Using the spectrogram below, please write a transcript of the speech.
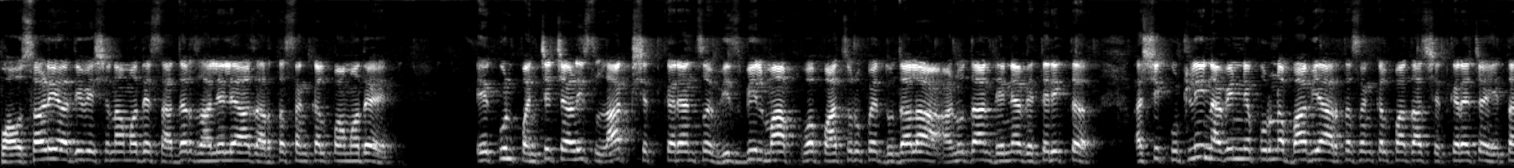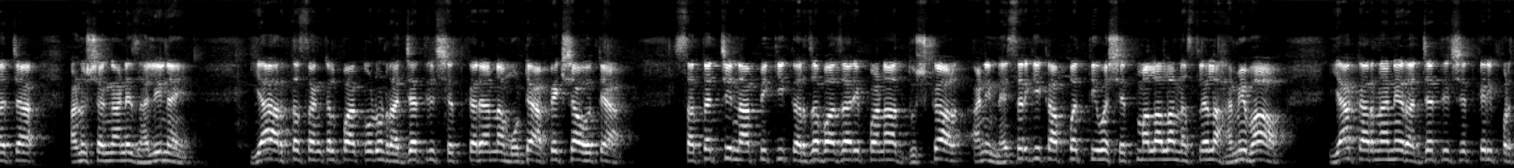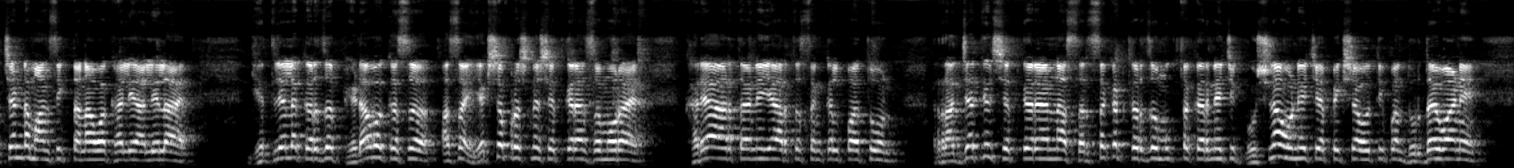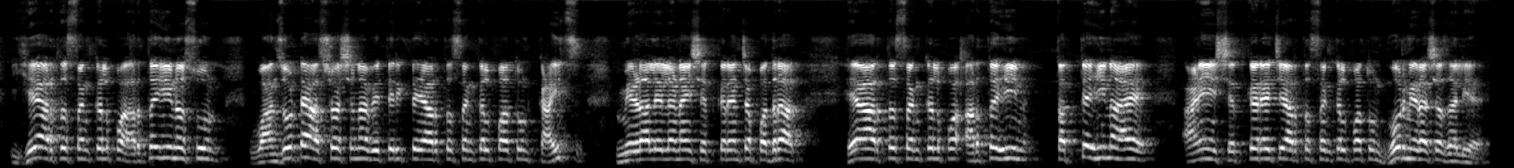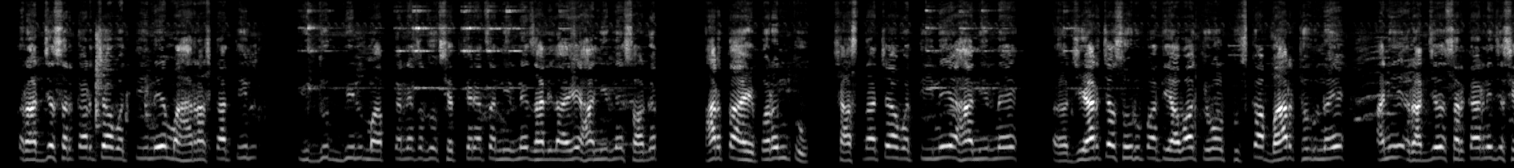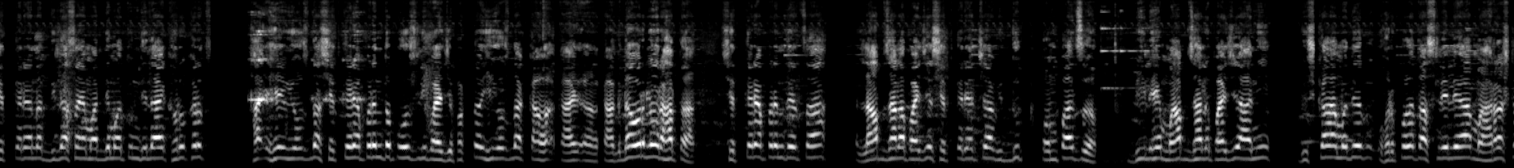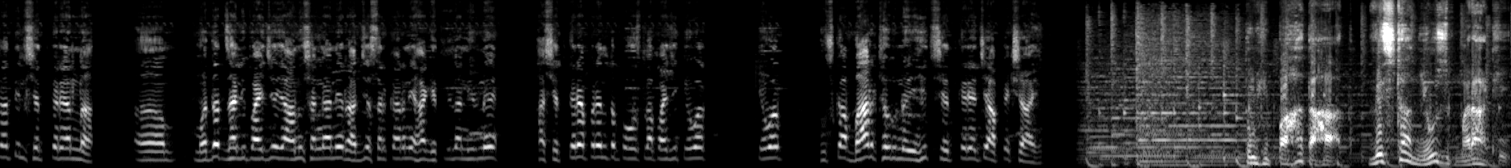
पावसाळी अधिवेशनामध्ये सादर झालेल्या आज अर्थसंकल्पामध्ये एकूण पंचेचाळीस लाख शेतकऱ्यांचं वीज बिल माफ व पाच रुपये दुधाला अनुदान देण्याव्यतिरिक्त अशी कुठलीही नाविन्यपूर्ण बाब या अर्थसंकल्पात आज शेतकऱ्याच्या हिताच्या अनुषंगाने झाली नाही? या अर्थसंकल्पाकडून राज्यातील शेतकऱ्यांना मोठ्या अपेक्षा होत्या. सततची नापिकी कर्जबाजारीपणा दुष्काळ आणि नैसर्गिक आपत्ती व शेतमालाला नसलेला हमीभाव या कारणाने राज्यातील शेतकरी प्रचंड मानसिक तणावाखाली आलेला आहे. घेतलेलं कर्ज फेडावं कसं? असा यक्ष प्रश्न शेतकऱ्यांसमोर आहे. खऱ्या अर्थाने या अर्थसंकल्पातून राज्यातील शेतकऱ्यांना सरसकट कर्जमुक्त करण्याची घोषणा होण्याची अपेक्षा होती पण दुर्दैवाने हे अर्थसंकल्प अर्थहीन असून वांजोट्या आश्वासनाव्यतिरिक्त या अर्थसंकल्पातून काहीच मिळालेलं नाही शेतकऱ्यांच्या पदरात. हे अर्थसंकल्प अर्थहीन तथ्यहीन आहे आणि शेतकऱ्याची अर्थसंकल्पातून घोर निराशा झाली आहे. राज्य सरकारच्या वतीने महाराष्ट्रातील विद्युत बिल माफ करण्याचा जो शेतकऱ्याचा निर्णय झालेला आहे हा निर्णय स्वागत अर्थ आहे. परंतु शासनाच्या वतीने हा निर्णय जी आरच्या स्वरूपात यावा केवळ फुसका बार ठरू नये. आणि राज्य सरकारने जे शेतकऱ्यांना दिलासा या माध्यमातून दिला आहे खरोखरच हा हे योजना शेतकऱ्यापर्यंत पोहोचली पाहिजे. फक्त ही योजना का का कागदावर न राहता शेतकऱ्यापर्यंत याचा लाभ झाला पाहिजे. शेतकऱ्याच्या विद्युत पंपाचं बिल हे माफ झालं पाहिजे आणि दुष्काळामध्ये होरपळत असलेल्या महाराष्ट्रातील शेतकऱ्यांना मदत झाली पाहिजे. या अनुषंगाने राज्य सरकारने हा घेतलेला निर्णय हा शेतकऱ्यापर्यंत पोहोचला पाहिजे. केवळ केवळ हुसका बार ठरू नये हीच शेतकऱ्याची अपेक्षा आहे. तुम्ही पाहत आहात विस्टा न्यूज मराठी.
